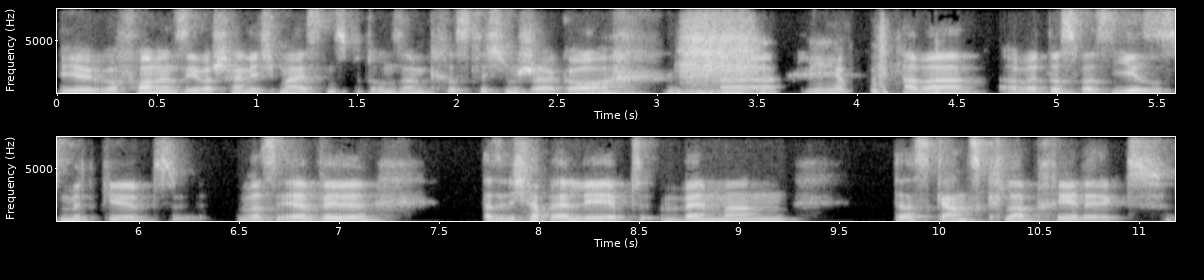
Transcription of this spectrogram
wir überfordern sie wahrscheinlich meistens mit unserem christlichen Jargon. äh, yep. aber, aber das, was Jesus mitgibt, was er will, also ich habe erlebt, wenn man das ganz klar predigt,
